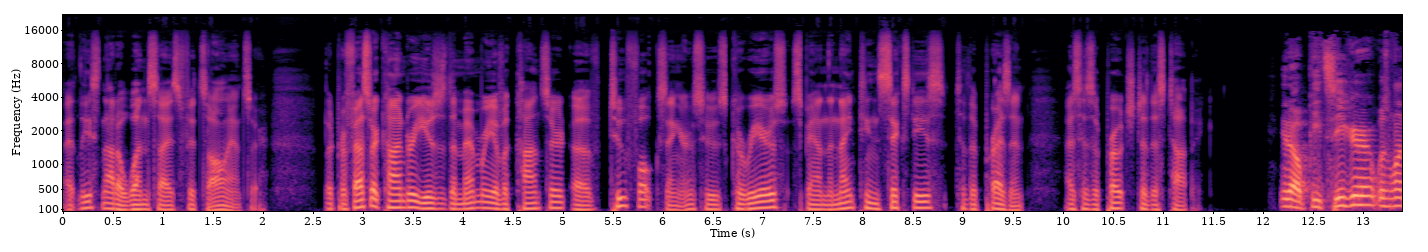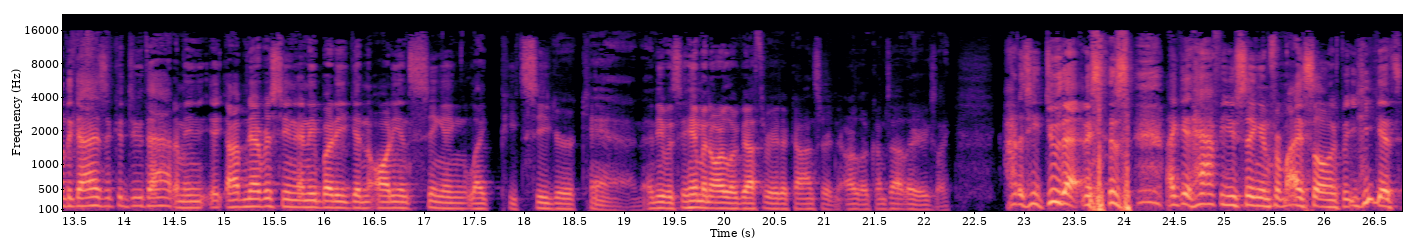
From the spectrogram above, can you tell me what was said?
at least not a one size fits all answer. But Professor Condry uses the memory of a concert of two folk singers whose careers span the 1960s to the present as his approach to this topic. You know, Pete Seeger was one of the guys that could do that. I mean, I've never seen anybody get an audience singing like Pete Seeger can. And he was him and Arlo Guthrie at a concert, and Arlo comes out there. He's like, "How does he do that?" And he says, "I get half of you singing for my songs, but he gets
